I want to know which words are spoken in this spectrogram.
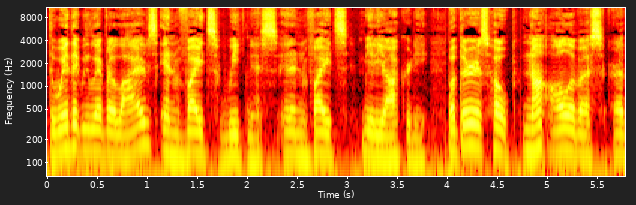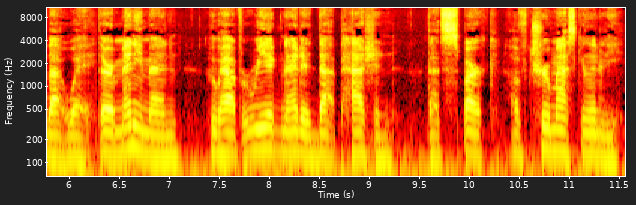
The way that we live our lives invites weakness, it invites mediocrity. But there is hope. Not all of us are that way. There are many men who have reignited that passion, that spark of true masculinity,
